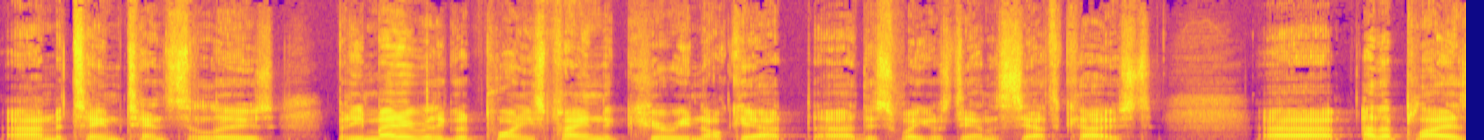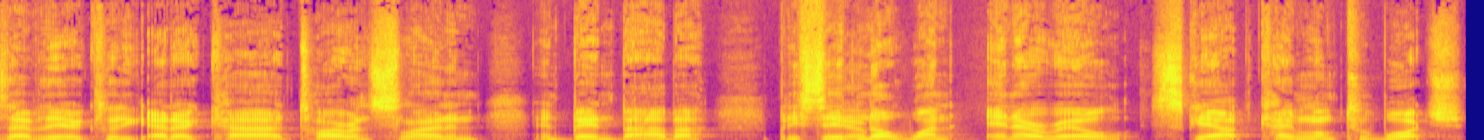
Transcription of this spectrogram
um, the team tends to lose. But he made a really good point. He's playing the Koori knockout uh, this week. It was down the south coast. Uh, other players over there, including Addo Card, Tyron Sloan, and, and Ben Barber. But he said Yep. not one NRL scout came along to watch.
